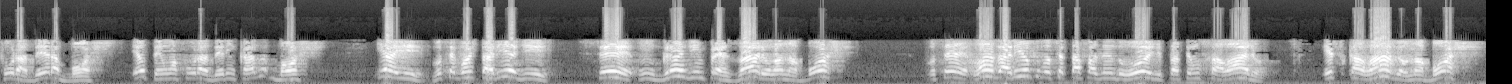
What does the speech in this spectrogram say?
furadeira Bosch. Eu tenho uma furadeira em casa Bosch. E aí, você gostaria de ser um grande empresário lá na Bosch? Você largaria o que você está fazendo hoje para ter um salário escalável na Bosch?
